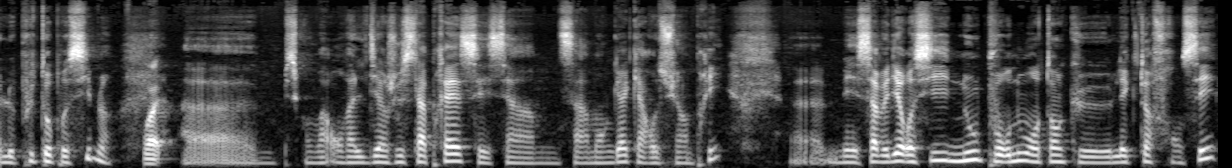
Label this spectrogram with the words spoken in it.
le plus tôt possible. Ouais. puisqu'on va, on va le dire juste après, c'est, un, un, manga qui a reçu un prix. mais ça veut dire aussi, nous, pour nous, en tant que lecteurs français,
